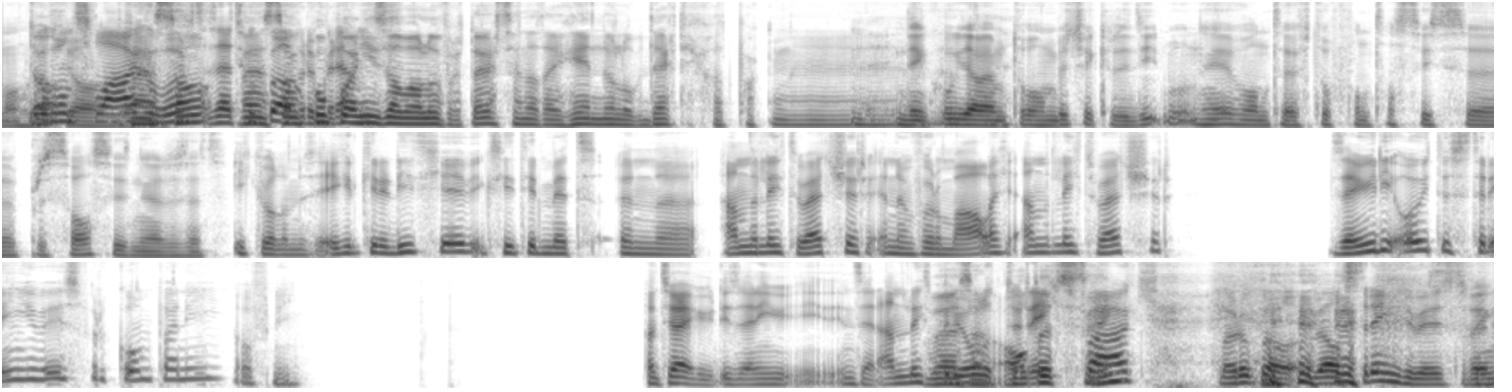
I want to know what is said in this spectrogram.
Ja, Toch ontslagen wordt, Vincent, Vincent Company verbrand. zal wel overtuigd zijn dat hij geen 0 op 30 gaat pakken. eh. Nee. Ik denk ook dat we hem toch een beetje krediet moeten geven, want hij heeft toch fantastische eh, prestaties neergezet. Ik wil hem zeker krediet geven. Ik zit hier met een eh Anderlecht-watcher en een voormalig Anderlecht-watcher. Zijn jullie ooit te streng geweest voor Company, of niet? Want ja, jullie zijn in in zijn altijd terecht streng. vaak, maar ook wel, wel streng geweest Streng.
